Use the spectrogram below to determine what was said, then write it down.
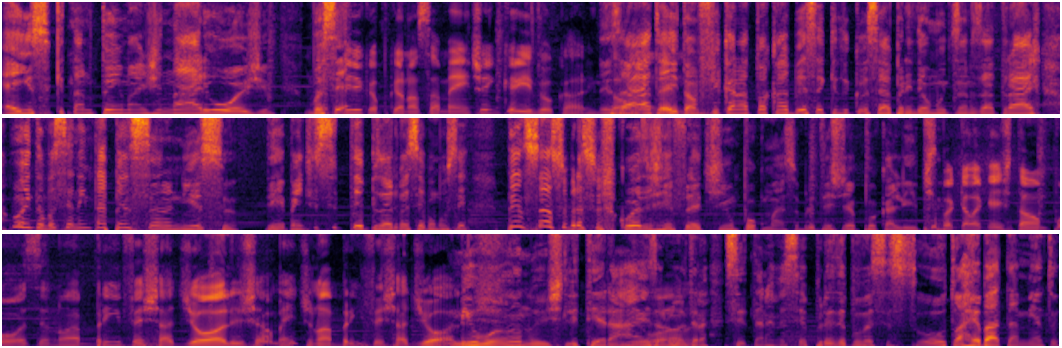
é isso que tá no teu imaginário hoje. Você Fica, porque a nossa mente é incrível, cara. Então, Exato, então fica na tua cabeça aquilo que você aprendeu muitos anos atrás. Ou então você nem tá pensando nisso. De repente esse episódio vai ser bom pra você pensar sobre essas coisas, refletir um pouco mais sobre o texto de Apocalipse. Tipo aquela questão, pô, você não abrir e fechar de olhos. Realmente, não abrir e fechar de olhos. Mil anos, literais, Mil anos. literais. Satanás vai ser preso, depois vai ser solto. Arrebatamento,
